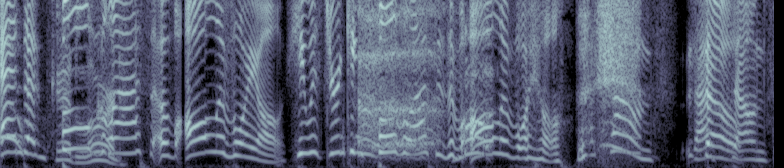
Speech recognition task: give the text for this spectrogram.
and a full Lord. glass of olive oil. He was drinking full glasses of olive oil. That sounds. That So- sounds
